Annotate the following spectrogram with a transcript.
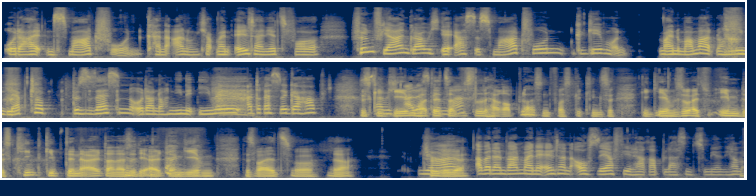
oder halt ein Smartphone. Keine Ahnung. Ich habe meinen Eltern jetzt vor fünf Jahren, glaube ich, ihr erstes Smartphone gegeben und meine Mama hat noch nie einen Laptop besessen oder noch nie eine E-Mail-Adresse gehabt. Das, das gegeben hat jetzt gemacht. ein bisschen herablassend fast geklingt. So, gegeben, so als eben das Kind gibt den Eltern, also die Eltern geben. Das war jetzt so, ja. Ja, aber dann waren meine Eltern auch sehr viel herablassend zu mir. Sie haben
